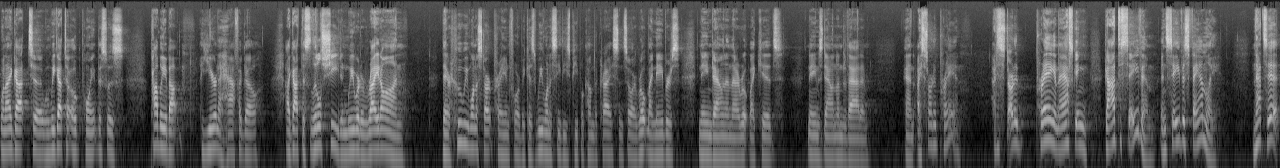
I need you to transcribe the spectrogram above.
when I got to, when we got to Oak Point, this was probably about a year and a half ago, I got this little sheet and we were to write on there who we want to start praying for because we want to see these people come to Christ. And so I wrote my neighbor's name down and then I wrote my kids' names down under that. And, and I started praying. I just started praying and asking God to save him and save his family. And that's it.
